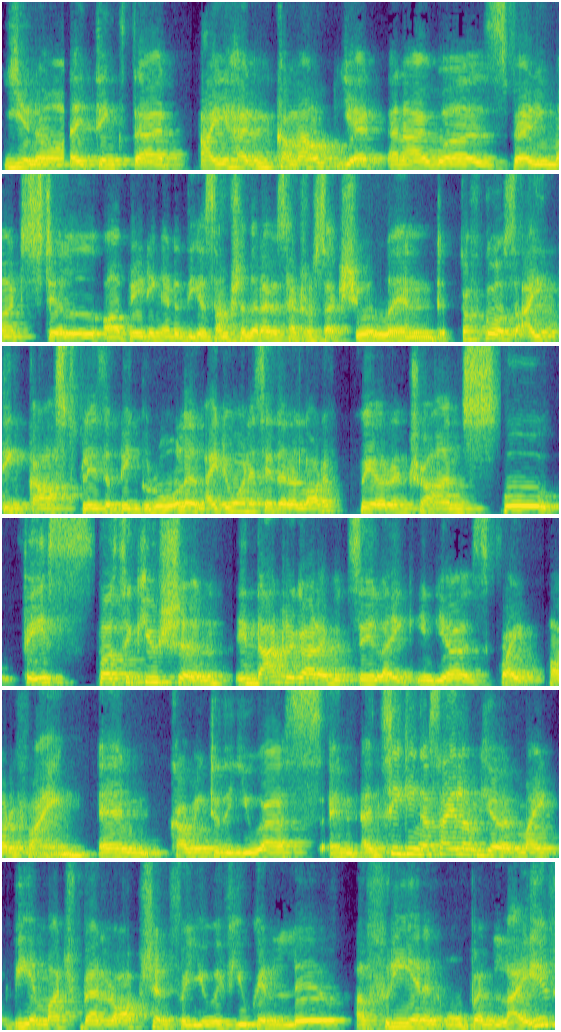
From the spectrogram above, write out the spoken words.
you know, I think that I hadn't come out yet and I was very much still operating under the assumption that I was heterosexual. And of course, I think caste plays a big role. And I do want to say that a lot of queer and trans who face persecution in that regard, I would say like India is quite horrifying. And coming to the US and, and seeking asylum here might be a much better option for you if you can live a free and an open life,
